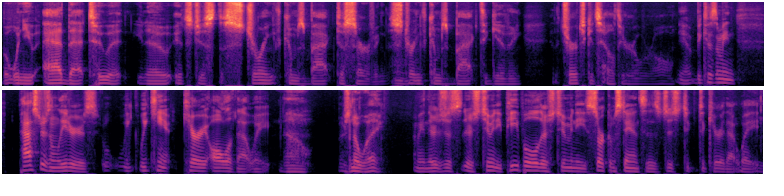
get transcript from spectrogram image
But when you add that to it, you know, it's just the strength comes back to serving, the mm-hmm. strength comes back to giving, and the church gets healthier overall. Yeah, because I mean, pastors and leaders, we we can't carry all of that weight. No, there's no way. I mean, there's just there's too many people, there's too many circumstances just to, to carry that weight.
